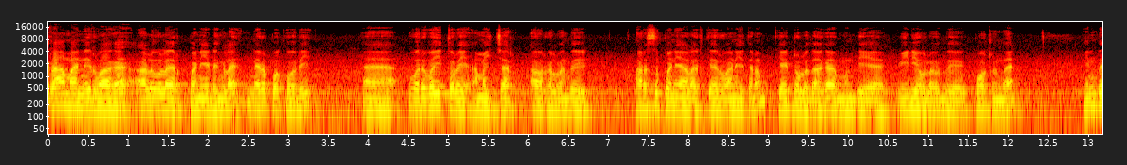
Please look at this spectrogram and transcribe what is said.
கிராம நிர்வாக அலுவலர் பணியிடங்களை நிரப்பக்கோரி வருவாய்த்துறை அமைச்சர் அவர்கள் வந்து அரசு பணியாளர் தேர்வாணையத்திடம் கேட்டுள்ளதாக முந்தைய வீடியோவில் வந்து போட்டிருந்தேன். இந்த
